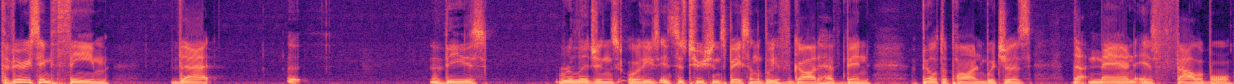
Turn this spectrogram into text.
the very same theme that uh, these religions or these institutions based on the belief of God have been built upon, which is that man is fallible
